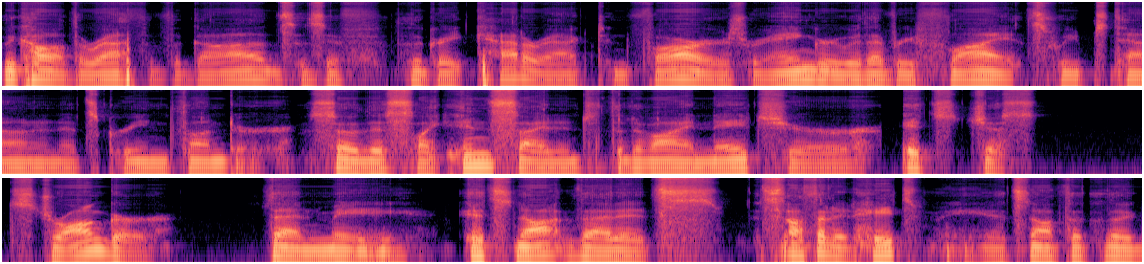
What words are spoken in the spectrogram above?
We call it the wrath of the gods, as if the great cataract in Phars were angry with every fly it sweeps down in its green thunder. So this like insight into the divine nature, it's just stronger than me. Mm-hmm. It's not that it's it's not that it hates me. It's not that the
